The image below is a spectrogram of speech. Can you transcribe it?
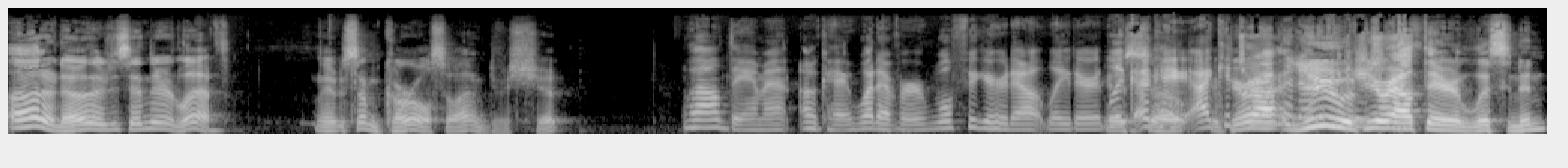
I don't know. They're just in there and left. It was some girl, so I don't give a shit. Well, damn it. Okay, whatever. We'll figure it out later. Like, so okay, I can turn out, the you if you're out there listening.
